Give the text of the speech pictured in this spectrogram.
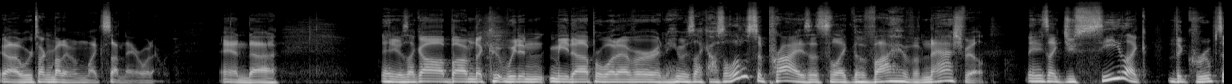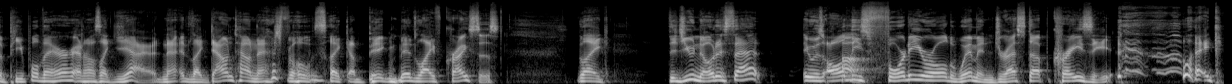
Uh, we were talking about it on like Sunday or whatever. And uh and he was like, "Oh, bummed I could, we didn't meet up or whatever." And he was like, "I was a little surprised to like the vibe of Nashville." And he's like, "Do you see like the groups of people there?" And I was like, "Yeah, na- like downtown Nashville was like a big midlife crisis." Like, did you notice that? It was all these 40 year old women dressed up crazy. like,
